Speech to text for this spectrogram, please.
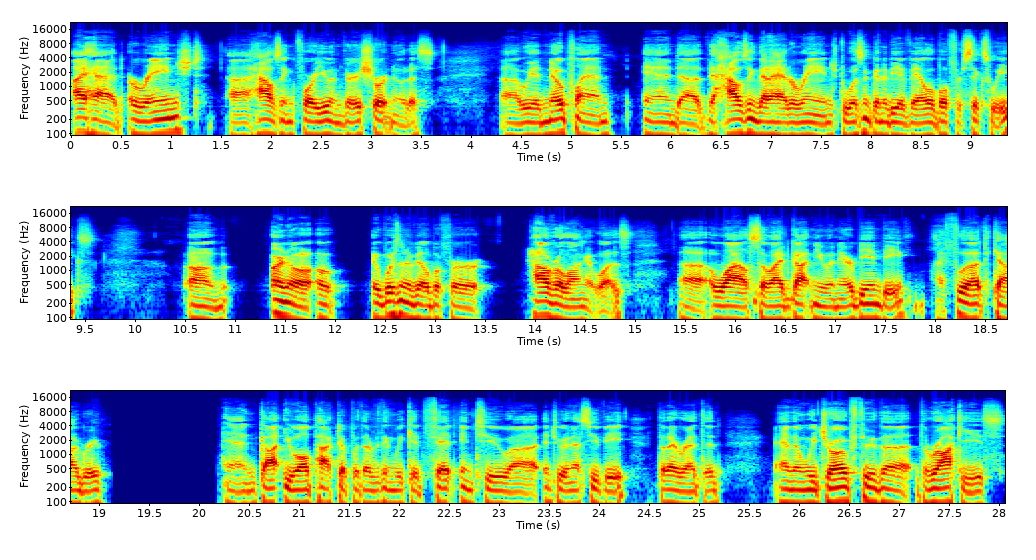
I had arranged uh, housing for you in very short notice. Uh, we had no plan, and uh, the housing that I had arranged wasn't going to be available for six weeks. Um, or no, oh, it wasn't available for however long it was, uh, a while. So I'd gotten you an Airbnb. I flew out to Calgary and got you all packed up with everything we could fit into uh, into an SUV that I rented, and then we drove through the the Rockies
